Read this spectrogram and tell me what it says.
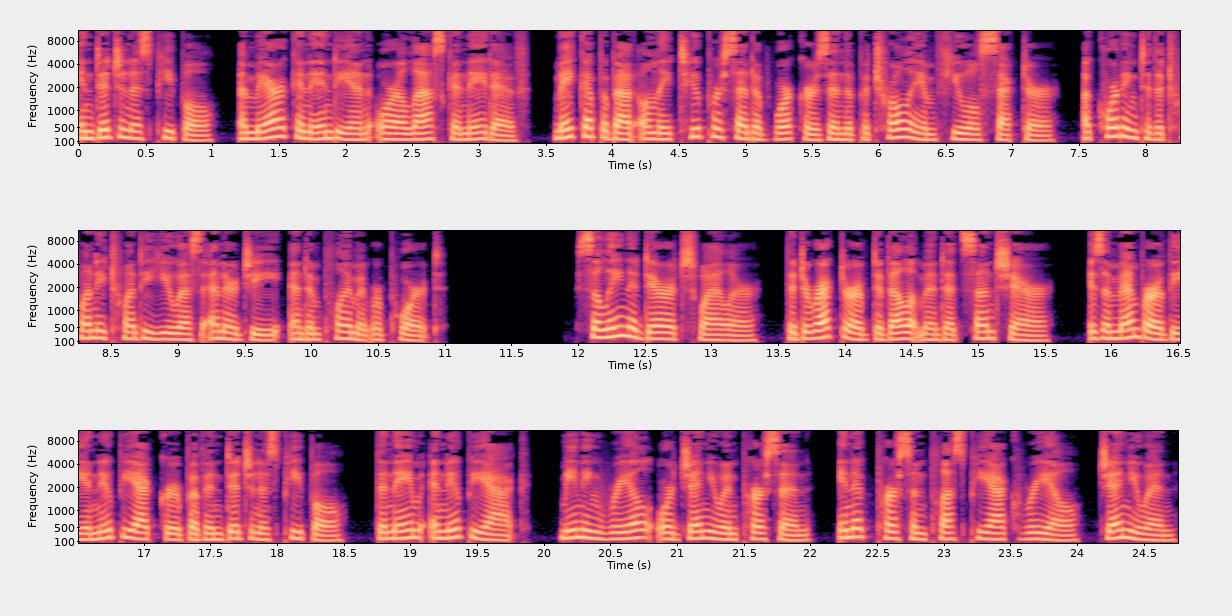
indigenous people, American Indian or Alaska Native, make up about only 2% of workers in the petroleum fuel sector, according to the 2020 U.S. Energy and Employment Report. Selena Derichsweiler, the Director of Development at Sunshare, is a member of the Inupiaq group of indigenous people, the name Inupiaq, meaning real or genuine person, Inuk person plus piak real, genuine.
